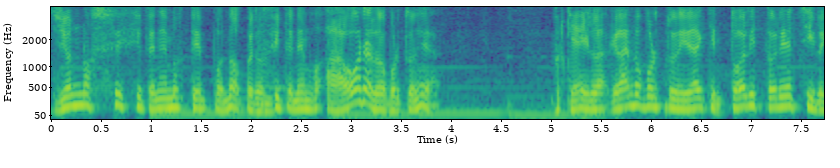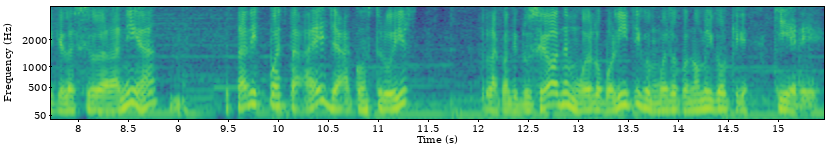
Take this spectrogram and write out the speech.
Yo no sé si tenemos tiempo o no, pero sí mm. tenemos ahora la oportunidad. Porque Es la gran oportunidad que en toda la historia de Chile, que la ciudadanía mm. está dispuesta a ella a construir la constitución, el modelo político, el modelo económico que quiere.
